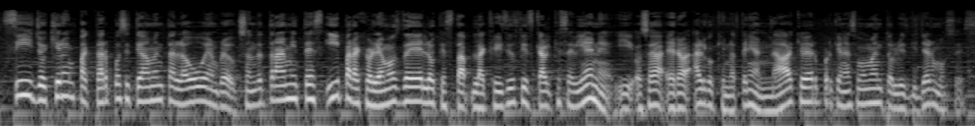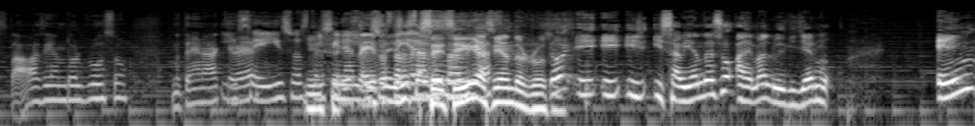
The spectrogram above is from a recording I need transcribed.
sí, yo quiero impactar positivamente a la U en reducción de trámites y para que hablemos de lo que está, la crisis fiscal que se viene. Y, o sea, era algo que no tenía nada que ver porque en ese momento Luis Guillermo se estaba haciendo el ruso, no tenía nada que Y ver. se hizo hasta Y el se- final se de hizo hasta Se sigue días. haciendo el ruso. No, y, y- y- y sabiendo eso, además Luis Guillermo, en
